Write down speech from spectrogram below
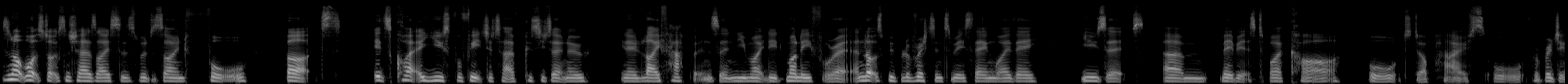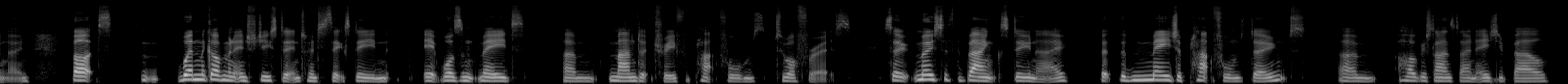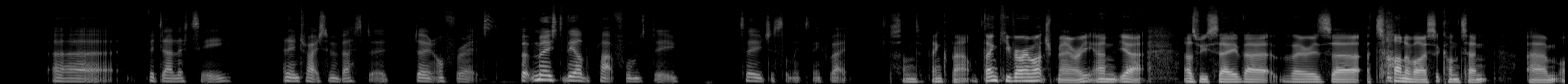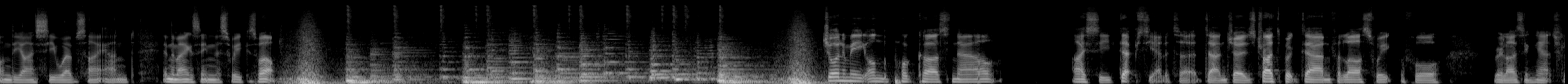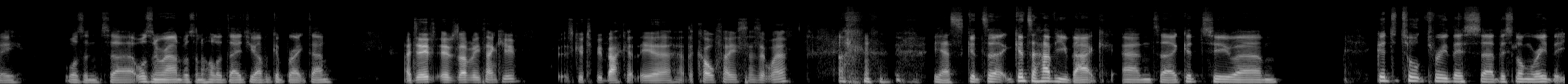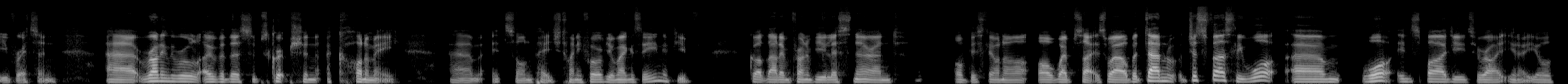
it's not what stocks and shares ISAs were designed for, but it's quite a useful feature to have because you don't know, you know, life happens and you might need money for it. And lots of people have written to me saying why they use it. Um, maybe it's to buy a car or to do a house or for a bridging loan. But when the government introduced it in 2016, it wasn't made um, mandatory for platforms to offer it. So most of the banks do now, but the major platforms don't. Um, Hargreaves Lansdown, Bell, uh, Fidelity, and Interactive Investor don't offer it, but most of the other platforms do. So just something to think about something to think about. Thank you very much, Mary. And yeah, as we say, there there is a ton of ISA content um, on the IC website and in the magazine this week as well. Joining me on the podcast now, IC Deputy Editor Dan Jones. Tried to book Dan for last week before realizing he actually wasn't uh, wasn't around, was on holiday. Do you have a good break, Dan? I did. It was lovely. Thank you it's good to be back at the uh, at the coalface, as it were. yes, good to good to have you back, and uh, good to um, good to talk through this uh, this long read that you've written, uh, running the rule over the subscription economy. Um, it's on page twenty four of your magazine. If you've got that in front of you, listener, and obviously on our, our website as well. But Dan, just firstly, what um, what inspired you to write? You know, your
